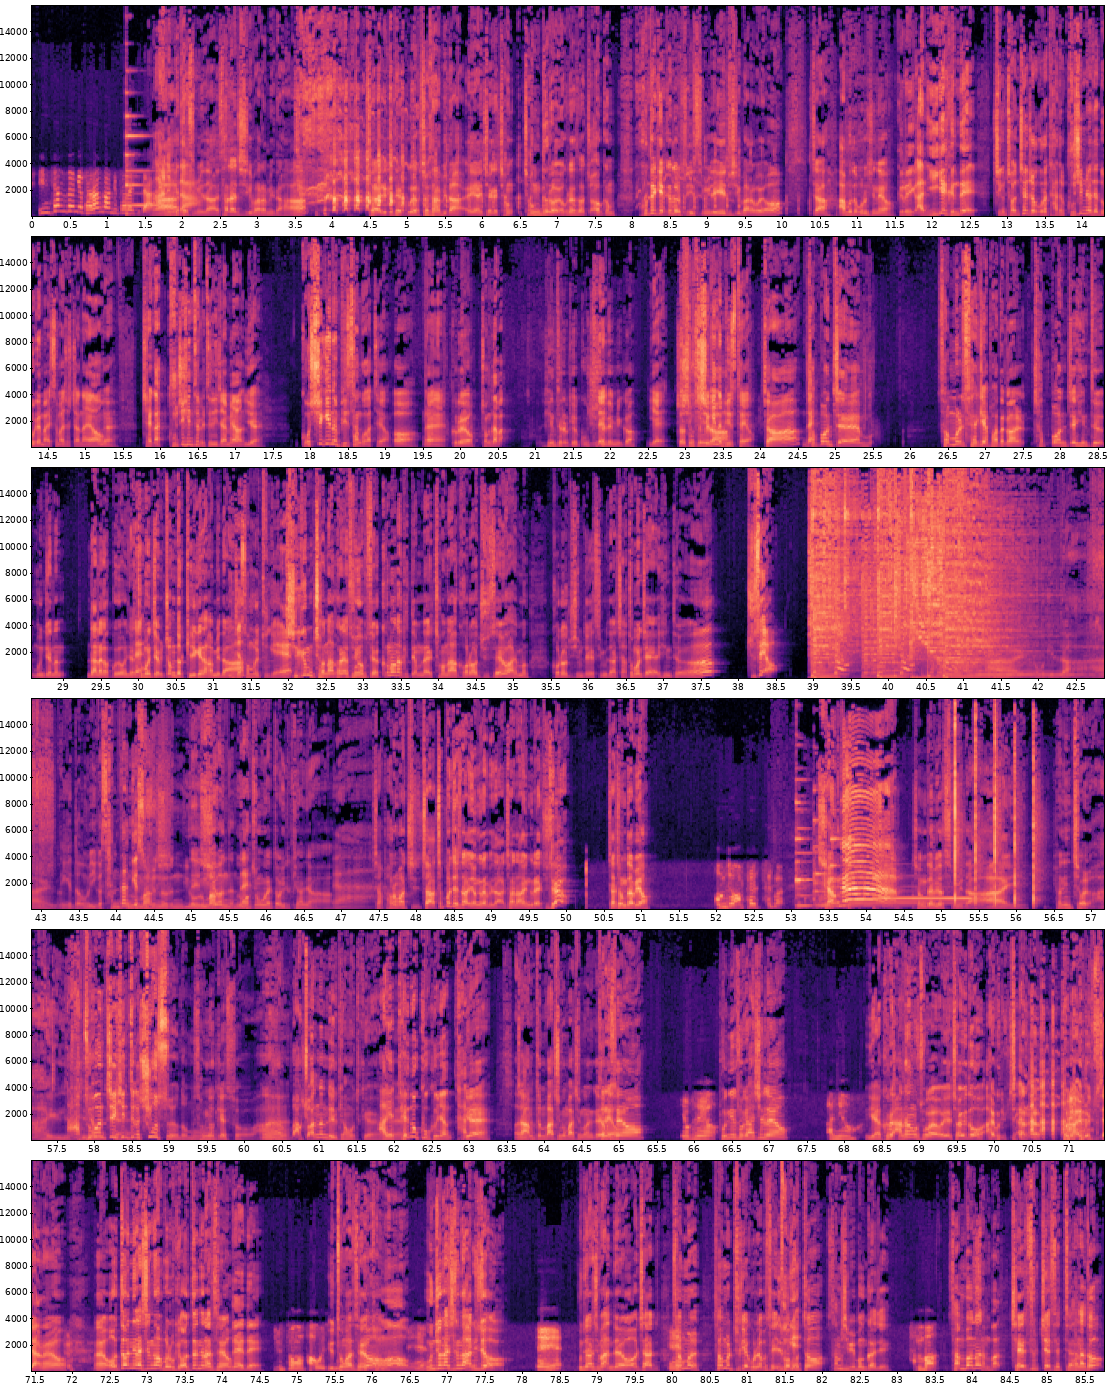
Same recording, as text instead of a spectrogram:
인천동의 바람감기 사라지다. 아, 아닙니다. 좋습니다. 사라지시기 바랍니다. 자, 이렇게 됐고요. 죄송합니다. 예, 저희가 정, 정들어요. 그래서 조금 호되게 끊을 수 있습니다. 이해해 주시기 바라고요. 자, 아무도 모르시네요. 그러니까 아니 이게 근데 지금 전체적으로 다들 90년대 노래 말씀하셨잖아요. 네. 제가 굳이 힌트를 드리자면 예. 그 시기는 비슷한 것 같아요. 어, 네. 그래요? 정답 아- 힌트를 꼭 주셔야 네. 됩니까? 예. 자, 시- 좋습니다. 시기는 비슷해요. 자, 네. 첫 번째 무- 선물 3개 받아갈 첫 번째 힌트 문제는 날아갔고요. 이제 네. 두 번째 좀 더 길게 나갑니다. 이제 선물 두 개. 지금 전화 걸어 소용이 없어요. 끊어놨기 때문에 전화 걸어 주세요 하면 걸어 주시면 되겠습니다. 자, 두 번째 힌트. 주세요. 아이, 너무 길다. 아이, 이게 너무 이거 3단계 수준으로 이거 음악 쉬웠는데. 음악 전공에 또 이렇게 하냐. 야. 자, 바로 맞추. 자, 첫 번째 전화 연결합니다. 전화 연결해 주세요. 자, 정답이요. 엄정한 페스티벌 정답! 정답이었습니다. 아이, 현인철. 이렇게 아, 두 번째 어떡해. 힌트가 쉬웠어요, 너무. 성역겠어. 아, 네. 막 쪼았는데 이렇게 하면 어떡해. 아예 네. 대놓고 그냥 다 예. 자, 네. 아무튼 맞춘 거 맞춘 거니까. 그래요. 여보세요? 여보세요 본인 소개 하실래요? 아니요 예, 그래 안 하는 거 좋아요. 예, 저희도 알고 싶지 않아요. 별로 알고 싶지 않아요. 예, 어떤 일 하시는 거 물어볼게요. 어떤 일 하세요? 네, 네. 유통업 하고 있습니다 유통하세요? 유통업. 예. 운전하시는 거 아니죠? 예 예 운전하시면 안 돼요. 자, 예. 선물 선물 두 개 골라보세요. 두 개. 1번부터 32번까지. 3번 3번은 삼 번. 제습제 세트 하나 더.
